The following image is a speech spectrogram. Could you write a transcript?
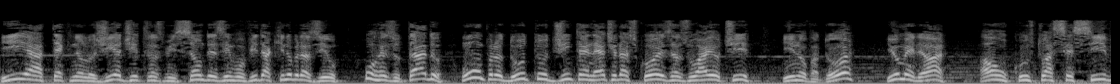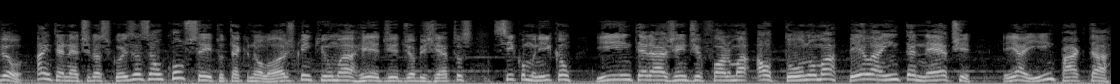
e a tecnologia de transmissão desenvolvida aqui no Brasil. O resultado? Um produto de internet das coisas, o IoT, inovador e o melhor, a um custo acessível. A internet das coisas é um conceito tecnológico em que uma rede de objetos se comunicam e interagem de forma autônoma pela internet e aí impacta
